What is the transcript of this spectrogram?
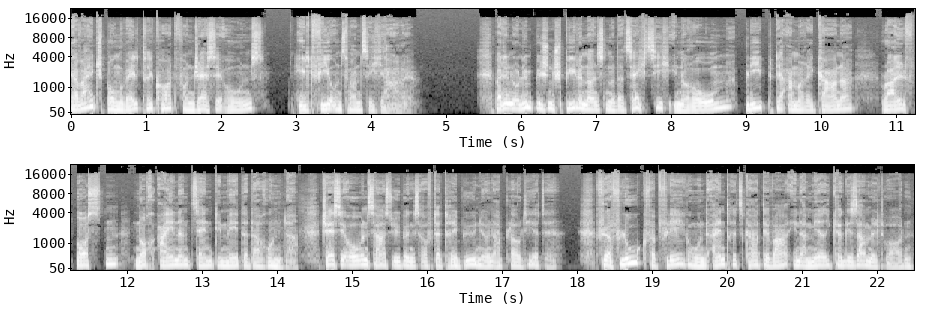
Der Weitsprung-Weltrekord von Jesse Owens hielt 24 Jahre. Bei den Olympischen Spielen 1960 in Rom blieb der Amerikaner Ralph Boston noch einen Zentimeter darunter. Jesse Owens saß übrigens auf der Tribüne und applaudierte. Für Flug, Verpflegung und Eintrittskarte war in Amerika gesammelt worden.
